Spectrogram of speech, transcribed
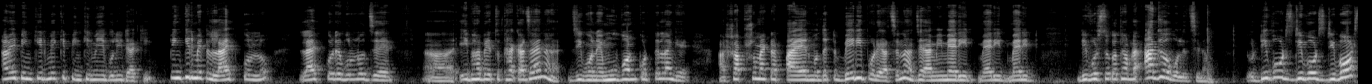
আমি পিঙ্কির মেয়েকে পিঙ্কির মেয়ে বলি ডাকি। পিঙ্কির মেয়ে একটা লাইভ করল। লাইভ করে বলল যে এইভাবে তো থাকা যায় না। জীবনে মুভ অন করতে লাগে। আর সবসময় একটা পায়ের মধ্যে একটা বেরি পড়ে আছে না? যে আমি ম্যারিড ম্যারিড ম্যারিড ডিভোর্সের কথা আমরা আগেও বলেছিলাম। তো ডিভোর্স ডিভোর্স ডিভোর্স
